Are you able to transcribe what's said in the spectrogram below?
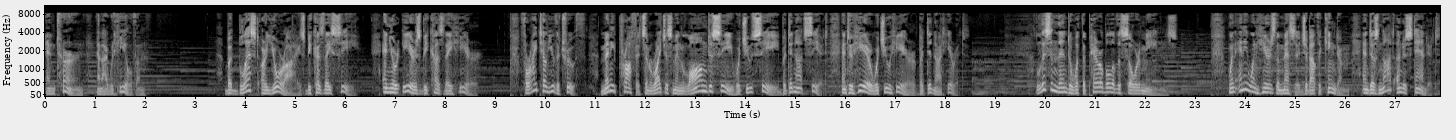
and turn, and I would heal them. But blessed are your eyes because they see, and your ears because they hear. For I tell you the truth, many prophets and righteous men longed to see what you see, but did not see it, and to hear what you hear, but did not hear it. Listen then to what the parable of the sower means. When anyone hears the message about the kingdom and does not understand it,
